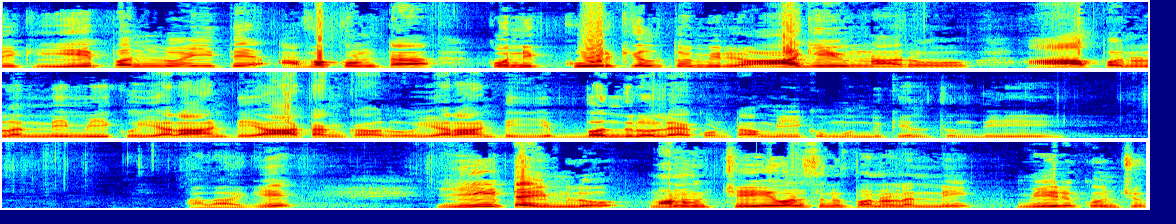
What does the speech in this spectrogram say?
మీకు ఏ పనులు అయితే అవ్వకుండా కొన్ని కోరికలతో మీరు ఆగి ఉన్నారో ఆ పనులన్నీ మీకు ఎలాంటి ఆటంకాలు ఎలాంటి ఇబ్బందులు లేకుండా మీకు ముందుకెళ్తుంది. అలాగే ఈ టైంలో మనం చేయవలసిన పనులన్నీ మీరు కొంచెం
